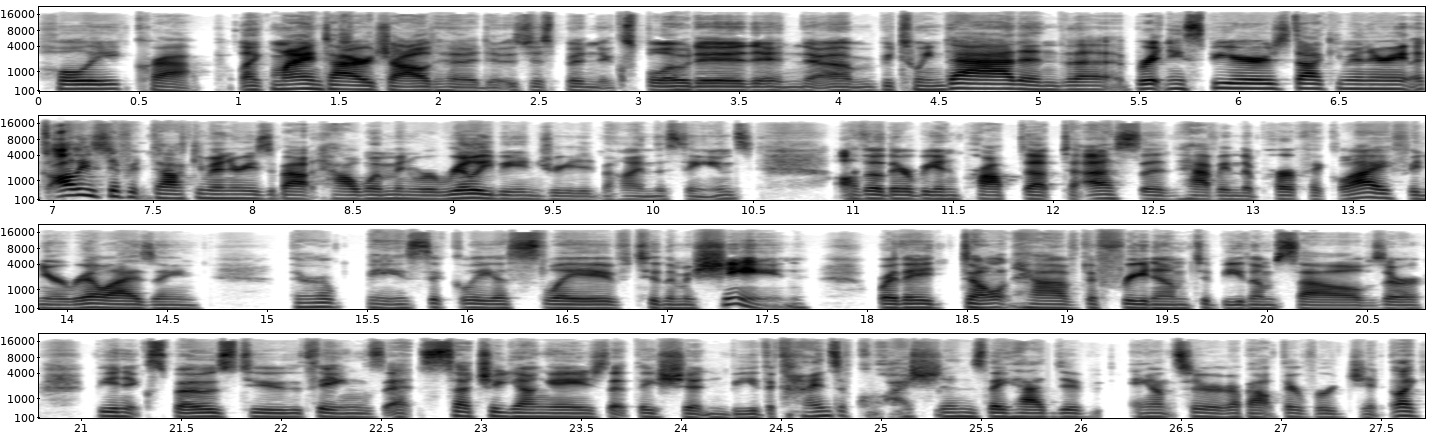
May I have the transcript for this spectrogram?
Holy crap. Like, my entire childhood has just been exploded, and, um, between that and the Britney Spears documentary, like, all these different documentaries about how women were really being treated behind the scenes, although they're being propped up to us and having the perfect life, and you're realizing they're basically a slave to the machine, where they don't have the freedom to be themselves or being exposed to things at such a young age that they shouldn't be, the kinds of questions they had to answer about their virgin like,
